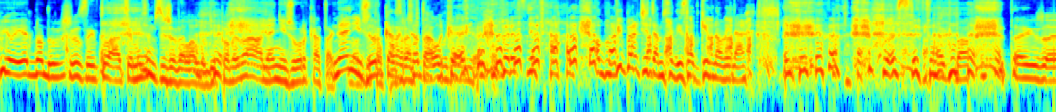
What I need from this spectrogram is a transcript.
jednoduchšiu situáciu. Myslím si, že veľa ľudí povie, a není žurka, tak není no, žurka, tak čo tam bude? Presne tak. Vypračítam si výsledky v novinách. Presne tak, no. takže,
